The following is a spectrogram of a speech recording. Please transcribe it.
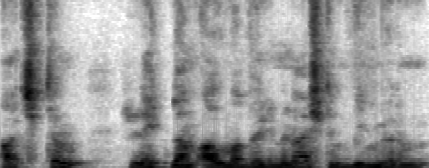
açtım. Reklam alma bölümünü açtım. Bilmiyorum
